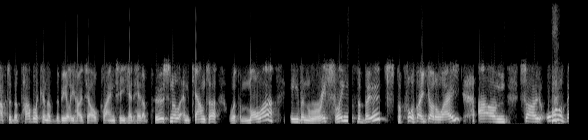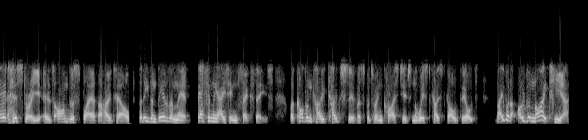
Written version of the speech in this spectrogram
after the publican of the Bealey Hotel claimed he had had a personal encounter with Moa, even wrestling with the birds before they got away. Um, so all of that history is on display at the hotel. But even better than that, back in the 1860s, the Cobb and Co coach service between Christchurch and the West Coast Goldfields, they would overnight here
